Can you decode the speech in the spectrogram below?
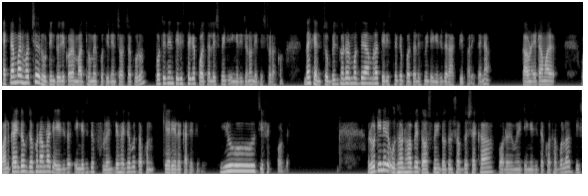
এক নাম্বার হচ্ছে রুটিন তৈরি করার মাধ্যমে প্রতিদিন চর্চা করুন। প্রতিদিন তিরিশ থেকে পঁয়তাল্লিশ মিনিট ইংরেজির জন্য নির্দিষ্ট রাখুন। দেখেন, চব্বিশ ঘণ্টার মধ্যে আমরা তিরিশ থেকে পঁয়তাল্লিশ মিনিট ইংরেজিতে রাখতেই পারি, তাই না? কারণ এটা আমার ওয়ান কাইন্ড অফ যখন আমরা ইংরেজিতে ইংরেজিতে ফ্লুয়েন্টলি হয়ে যাব, তখন ক্যারিয়ারের কাজে দেবে। হিউজ ইফেক্ট পড়বে। রুটিনের উদাহরণ হবে, দশ মিনিট নতুন শব্দ শেখা, পনেরো মিনিট ইংরেজিতে কথা বলা, বিশ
